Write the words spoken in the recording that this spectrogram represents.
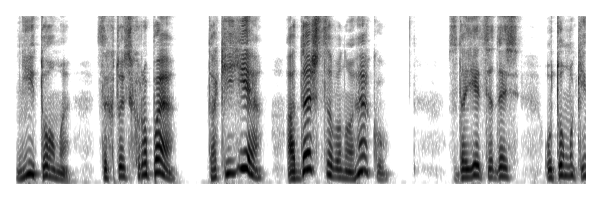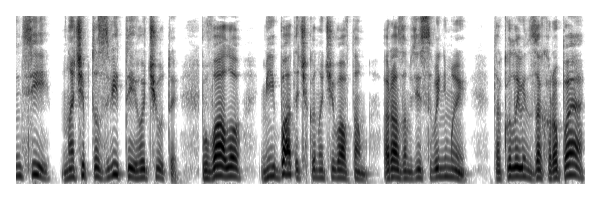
Ні, Томе, це хтось хропе. Так і є. А де ж це воно, Геку? Здається, десь у тому кінці, начебто звідти його чути. Бувало, мій батечко ночував там разом зі свиньми, та коли він захропе,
